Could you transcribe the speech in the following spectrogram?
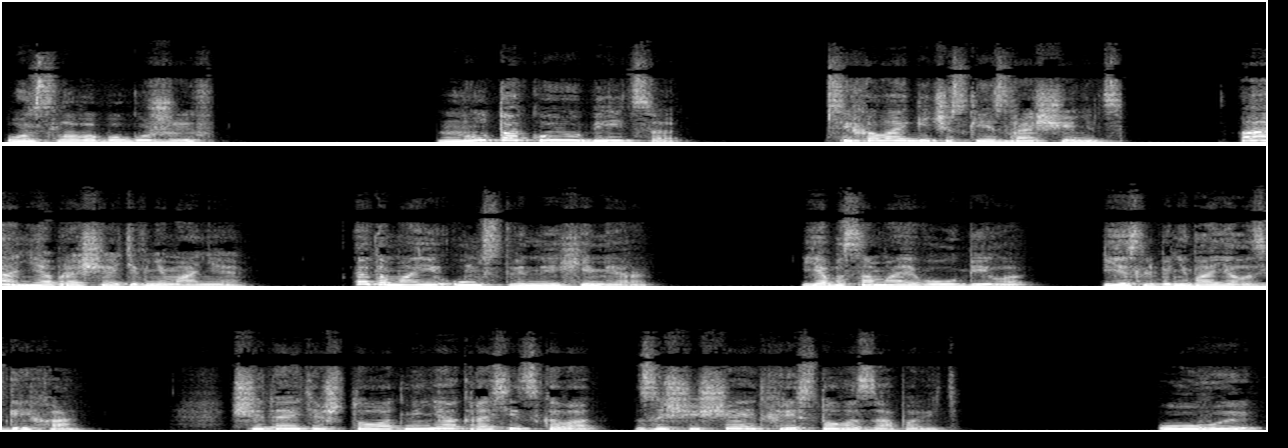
он, слава богу, жив. Ну, такой убийца, Психологический извращенец. А, не обращайте внимания. Это мои умственные химеры. Я бы сама его убила, если бы не боялась греха. Считайте, что от меня Красицкого защищает Христова заповедь. Увы,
